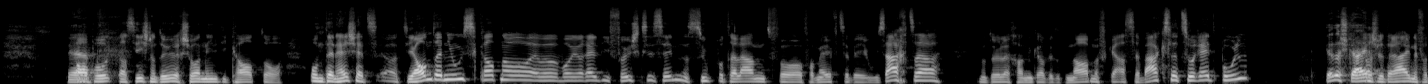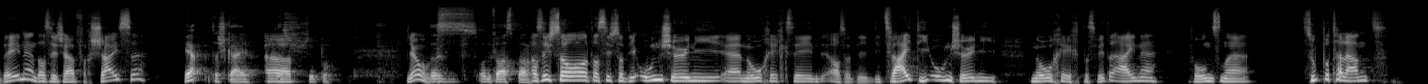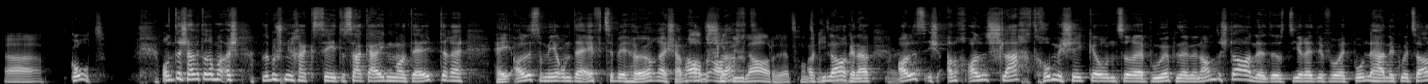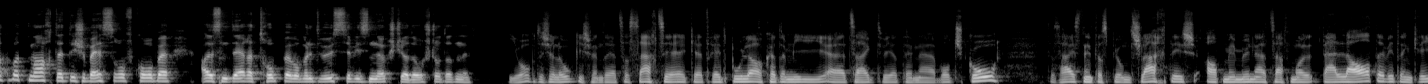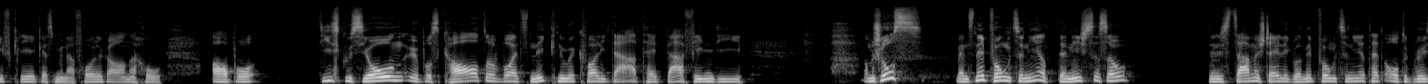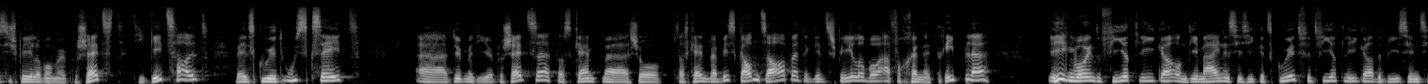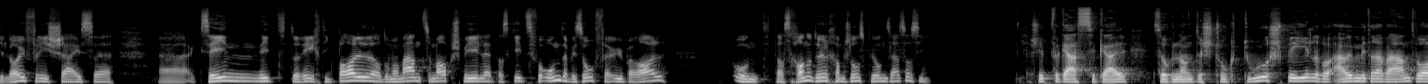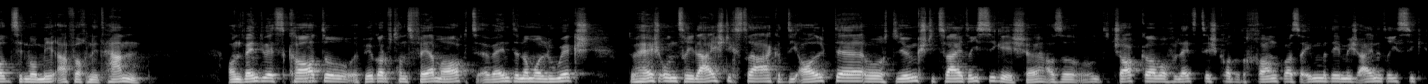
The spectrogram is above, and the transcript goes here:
Ja. Aber das ist natürlich schon ein Indikator. Und dann hast du jetzt äh, die anderen News gerade noch, äh, die ja relativ frisch sind. Das Supertalent vom, vom FCB U16. Natürlich habe ich gerade wieder den Namen vergessen. Wechseln zu Red Bull. Ja, das ist geil. Das ist wieder einer von denen. Das ist einfach scheiße. Ja, das ist geil. Das äh, ist super. Ja, das ist unfassbar. Das ist so, das ist so die unschöne äh, Nachricht gesehen, also die, die zweite unschöne Nachricht, dass wieder einer von unseren Supertalent äh, geht. Und das ist auch wieder einmal, da musst du nicht auch sehen, du sagst auch irgendwann die Eltern, hey, alles, was wir um den FCB hören, ist einfach ah, alles schlecht. Aguilar, jetzt kommt's Aguilar, genau. Ja. Alles ist einfach alles schlecht. Komm, wir schicken unsere Buben nebeneinander stehen. Die Rede von Red Bull haben ein gutes Angebot gemacht, das ist besser aufgehoben als in dieser Truppe, wo wir nicht wissen, wie sie nächstes Jahr da steht oder nicht. Ja, aber das ist ja logisch, wenn der jetzt als 16-Jähriger die Red Bull Akademie äh, gezeigt wird, dann äh, willst du gehen. Das heisst nicht, dass es bei uns schlecht ist, aber wir müssen jetzt einfach mal den Laden wieder in den Griff kriegen, es müssen Erfolge ankommen. Aber Diskussion über das Kader, das jetzt nicht genug Qualität hat, da finde ich, am Schluss, wenn es nicht funktioniert, dann ist es so. Dann ist es Zusammenstellung, die nicht funktioniert hat, oder gewisse Spieler, die man überschätzt. Die gibt es halt, weil es gut aussieht. Äh, man die überschätzen. Das kennt man schon, das kennt man bis ganz abend. Da gibt es Spieler, die einfach können trippeln irgendwo in der Viertliga und die meinen, sie sind jetzt gut für die Viertliga. Dabei sind sie läuferisch scheiße, äh, sehen nicht den richtigen Ball oder Moment zum Abspielen. Das gibt es von unten bis offen überall. Und das kann natürlich am Schluss bei uns auch so sein. Das ist nicht vergessen, gell? Die sogenannten Strukturspieler, die auch immer erwähnt worden sind, die wir einfach nicht haben. Und wenn du jetzt Kader, ich bin gerade auf Transfermarkt, äh, wenn du nochmal schaust, du hast unsere Leistungsträger, die Alten, wo der jüngste 32 ist, also und Chaka, der verletzt ist gerade oder krank, was auch immer dem ist, 31.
